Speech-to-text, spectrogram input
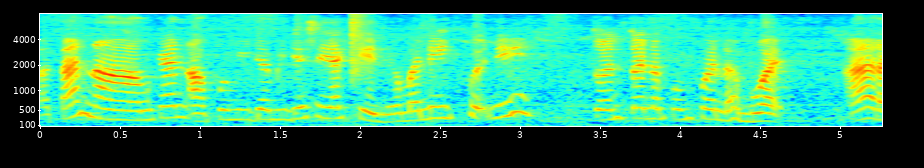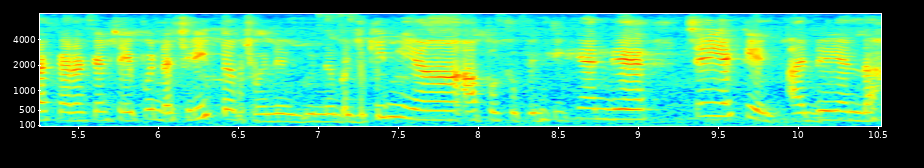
uh, tanam kan, apa media-media saya yakin. Yang mana ikut ni, tuan-tuan dan perempuan dah buat. Uh, rakan-rakan saya pun dah cerita macam mana guna baju kimia, apa kepentingan dia. Saya yakin ada yang dah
